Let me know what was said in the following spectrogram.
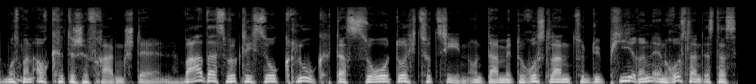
muss man auch kritische Fragen stellen. War das wirklich so klug, das so durchzuziehen und damit Russland zu düpieren? In Russland ist das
